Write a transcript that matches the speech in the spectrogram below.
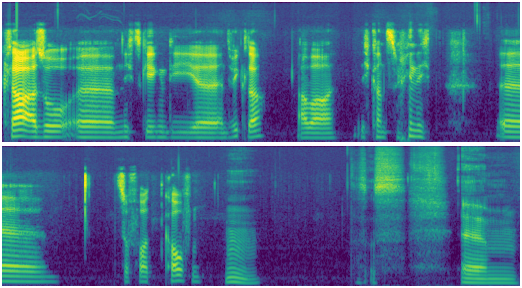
Klar, also äh, nichts gegen die äh, Entwickler, aber ich kann es mir nicht äh, sofort kaufen. Hm. Das ist. Ähm,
